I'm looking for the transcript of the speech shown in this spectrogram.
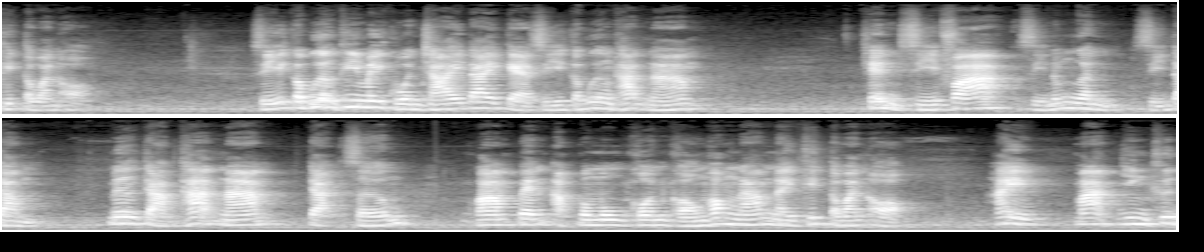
ทิศตะวันออก สีกระเบื้องที่ไม่ควรใช้ได้แก่สีกระเบื้องธาตุน้ำเช่น สีฟ้า สีน้ำเงิน สีดำเนื่องจากธาตุน้ำจะเสริมความเป็นอัปมงคลของห้องน้ำในทิศตะวันออก ให้มากยิ่งขึ้น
